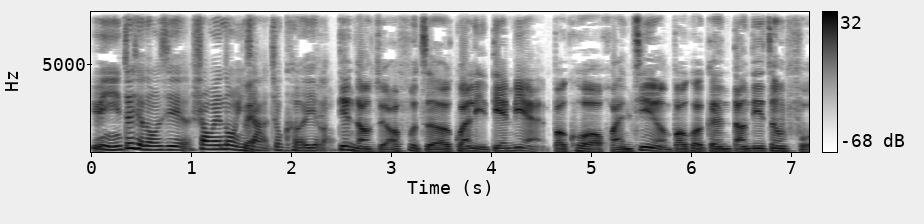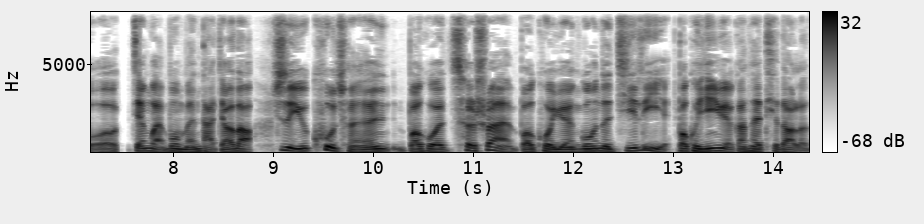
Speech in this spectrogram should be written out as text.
运营这些东西稍微弄一下就可以了。店长主要负责管理店面，包括环境，包括跟当地政府监管部门打交道。至于库存，包括测算，包括员工的激励，包括音乐，刚才。提到了，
